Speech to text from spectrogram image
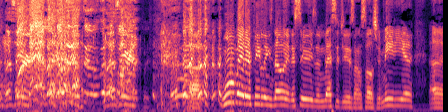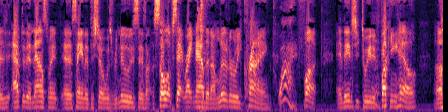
Let's hear it. Man, let's go to this dude. Let's hear it. Wu made her feelings known in a series of messages on social media uh, after the announcement uh, saying that the show was renewed. It says, "I'm so upset right now that I'm literally crying. Why? Fuck." And then she tweeted, "Fucking hell." Uh,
